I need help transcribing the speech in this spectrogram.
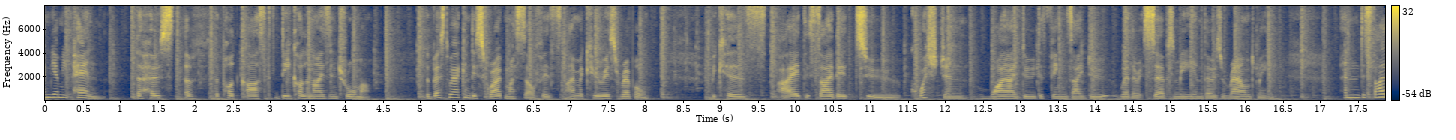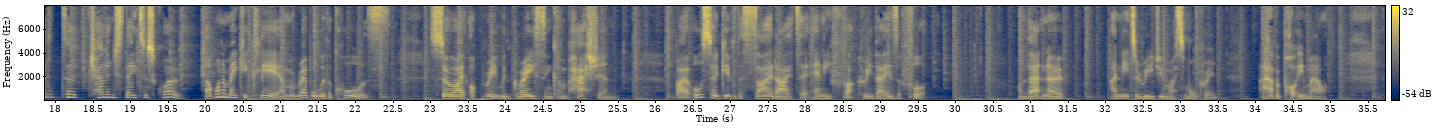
I'm Yemi Penn, the host of the podcast Decolonizing Trauma. The best way I can describe myself is I'm a curious rebel because I decided to question why I do the things I do, whether it serves me and those around me, and decided to challenge status quo. I want to make it clear I'm a rebel with a cause, so I operate with grace and compassion, but I also give the side eye to any fuckery that is afoot. On that note, I need to read you my small print. I have a potty mouth,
